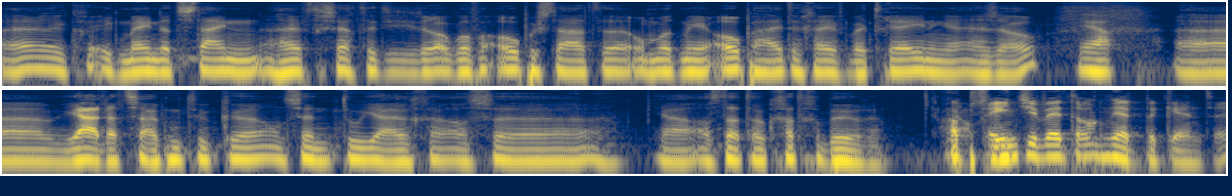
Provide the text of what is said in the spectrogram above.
hè, ik, ik meen dat Stijn heeft gezegd dat hij er ook wel voor open staat. eh, om wat meer openheid te geven bij trainingen en zo. Ja. Eh, ja, dat zou ik natuurlijk ontzettend toejuichen als, eh, ja, als dat ook gaat gebeuren. Nou, eentje werd er ook net bekend. Hè?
